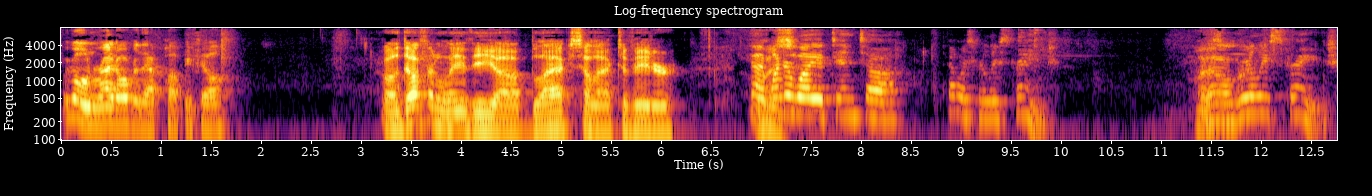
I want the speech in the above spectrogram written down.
We're going right over that puppy, Phil. Well, definitely the uh, black cell activator. Yeah, I wonder why it didn't. Uh, that was really strange. That Well, was really strange.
